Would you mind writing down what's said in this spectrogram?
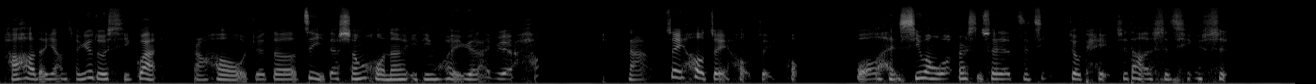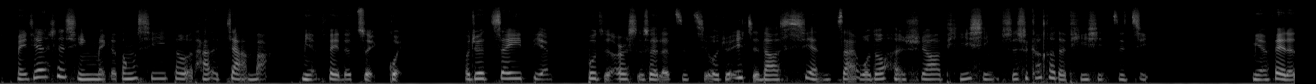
好好的养成阅读习惯。然后我觉得自己的生活呢，一定会越来越好。那最后，最后，最后。我很希望我二十岁的自己就可以知道的事情是，每件事情、每个东西都有它的价码，免费的最贵。我觉得这一点不止二十岁的自己，我觉得一直到现在，我都很需要提醒，时时刻刻的提醒自己，免费的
